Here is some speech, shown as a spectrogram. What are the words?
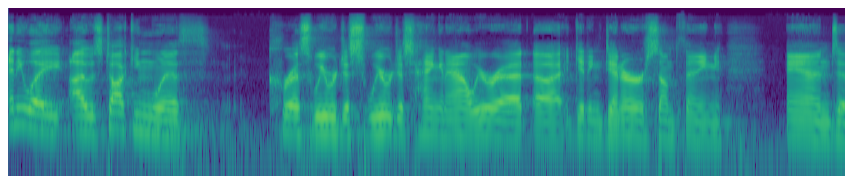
anyway, I was talking with Chris. We were just we were just hanging out. We were at uh, getting dinner or something, and uh,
